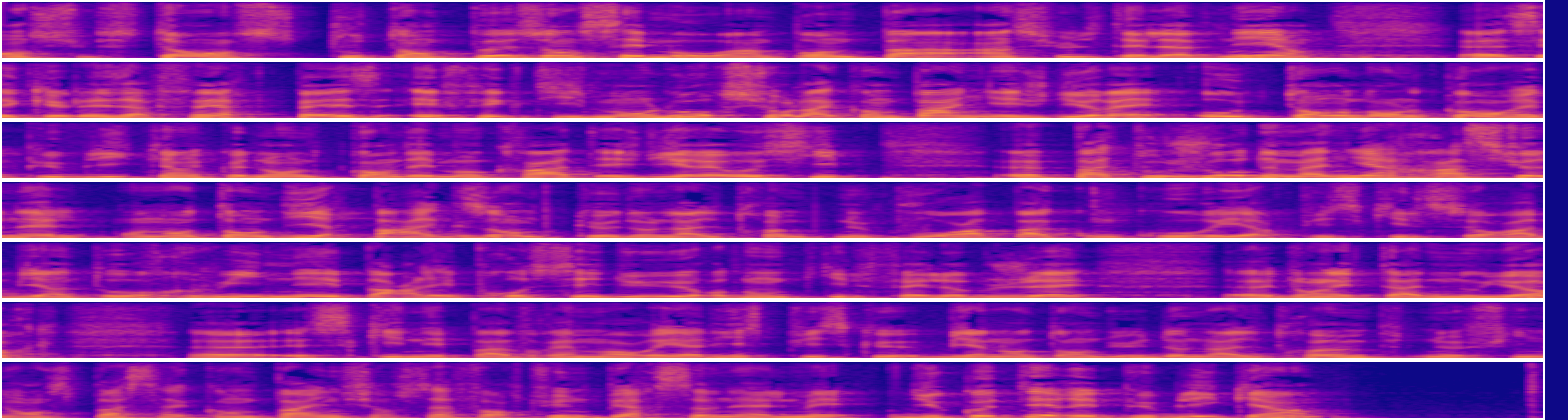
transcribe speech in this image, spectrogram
en substance, tout en pesant ses mots, hein, pour ne pas insulter l'avenir, euh, c'est que les affaires pèsent effectivement lourd sur la campagne, et je dirais autant dans le camp républicain que dans le camp démocrate, et je dirais aussi euh, pas toujours de manière rationnelle. On entend dire par exemple que Donald Trump ne pourra pas concourir puisqu'il sera bientôt ruiné par les procédures dont il fait l'objet euh, dans l'État de New York, ce qui n'est pas vraiment réaliste puisque bien entendu Donald Trump ne finance pas sa campagne sur sa fortune personnelle. Mais du côté républicain,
